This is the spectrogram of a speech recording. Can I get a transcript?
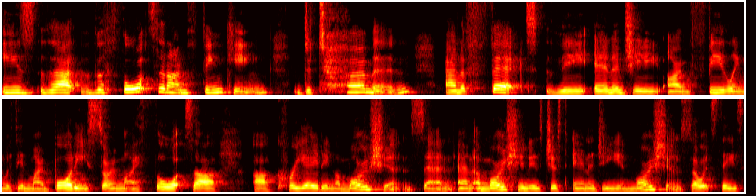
is that the thoughts that I'm thinking determine and affect the energy I'm feeling within my body. So my thoughts are, are creating emotions, and, and emotion is just energy in motion. So it's these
